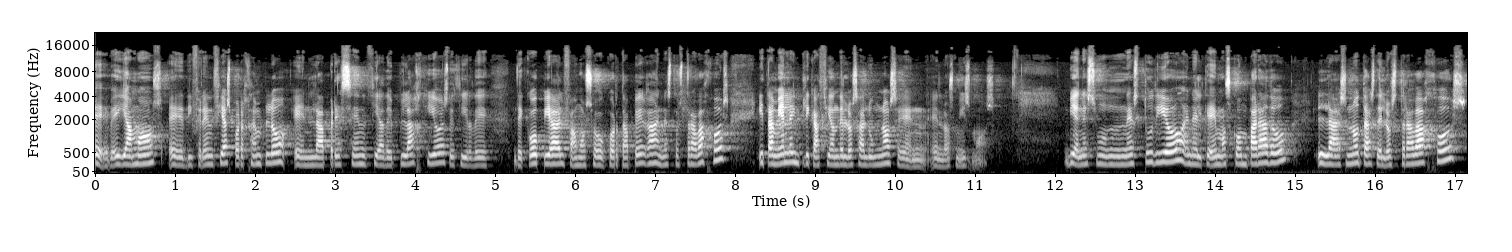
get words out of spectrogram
eh, veíamos eh, diferencias, por ejemplo, en la presencia de plagio, es decir, de, copia, el famoso cortapega en estos trabajos, y también la implicación de los alumnos en, en los mismos. Bien, es un estudio en el que hemos comparado las notas de los trabajos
